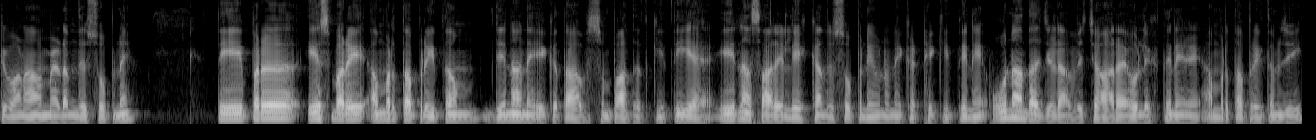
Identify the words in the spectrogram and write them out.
ਟਿਵਾਣਾ ਮੈਡਮ ਦੇ ਸੁਪਨੇ ਤੇ ਪਰ ਇਸ ਬਾਰੇ ਅਮਰਤਾ ਪ੍ਰੀਤਮ, ਜਿਨ੍ਹਾਂ ਨੇ ਇਹ ਕਿਤਾਬ ਸੰਪਾਦਿਤ ਕੀਤੀ ਹੈ, ਇਹਨਾਂ ਸਾਰੇ ਲੇਖਕਾਂ ਦੇ ਸੁਪਨੇ ਉਹਨਾਂ ਨੇ ਇਕੱਠੇ ਕੀਤੇ ਨੇ। ਉਹਨਾਂ ਦਾ ਜਿਹੜਾ ਵਿਚਾਰ ਹੈ, ਉਹ ਲਿਖਦੇ ਨੇ ਅਮਰਤਾ ਪ੍ਰੀਤਮ ਜੀ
